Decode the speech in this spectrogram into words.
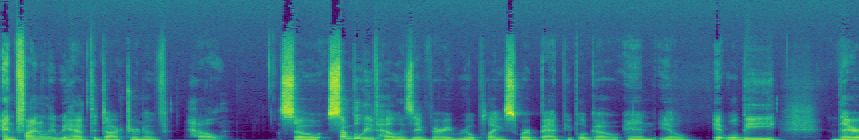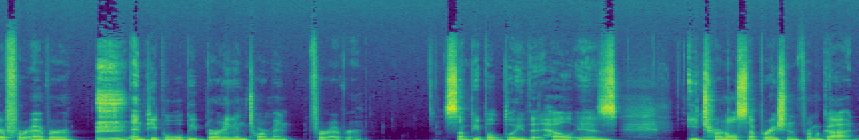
And finally, we have the doctrine of hell. So some believe hell is a very real place where bad people go and it'll, it will be there forever and people will be burning in torment forever. Some people believe that hell is eternal separation from God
